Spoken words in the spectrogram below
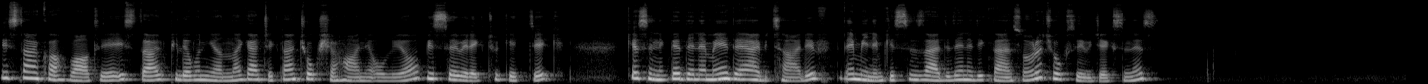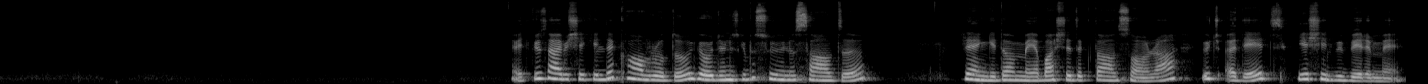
İster kahvaltıya ister pilavın yanına gerçekten çok şahane oluyor. Biz severek tükettik. Kesinlikle denemeye değer bir tarif. Eminim ki sizler de denedikten sonra çok seveceksiniz. Evet güzel bir şekilde kavruldu. Gördüğünüz gibi suyunu saldı. Rengi dönmeye başladıktan sonra 3 adet yeşil biberimi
